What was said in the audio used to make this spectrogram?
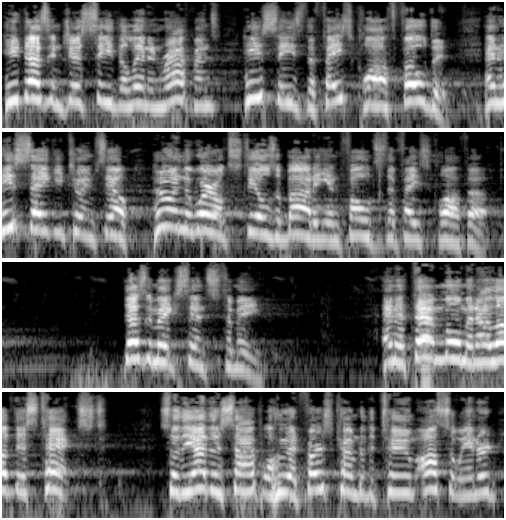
He doesn't just see the linen wrappings, he sees the face cloth folded. And he's thinking to himself, who in the world steals a body and folds the face cloth up? Doesn't make sense to me. And at that moment, I love this text. So the other disciple who had first come to the tomb also entered,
